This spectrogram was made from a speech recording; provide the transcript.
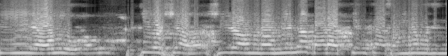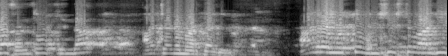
ಪ್ರತಿ ನಾವು ಪ್ರತಿ ವರ್ಷ ಶ್ರೀರಾಮನವಮಿಯನ್ನ ಬಹಳ ಅತ್ಯಂತ ಸಂಭ್ರಮದಿಂದ, ಸಂತೋಷದಿಂದ ಆಚರಣೆ ಮಾಡ್ತಾ ಇದೀವಿ. ಆದ್ರೆ ಇವತ್ತು ವಿಶಿಷ್ಟವಾಗಿ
